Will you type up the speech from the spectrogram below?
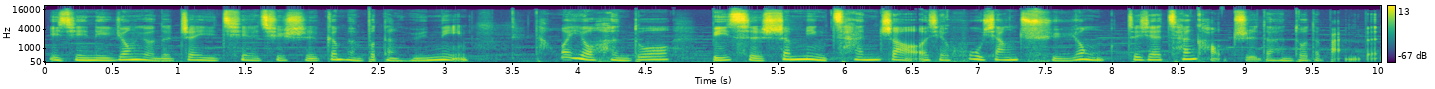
以及你拥有的这一切，其实根本不等于你。它会有很多彼此生命参照，而且互相取用这些参考值的很多的版本。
